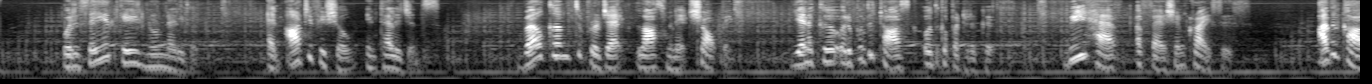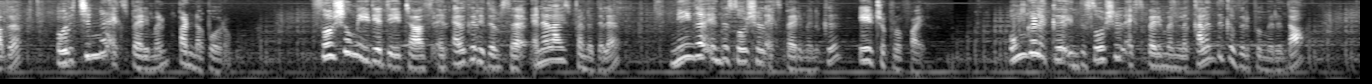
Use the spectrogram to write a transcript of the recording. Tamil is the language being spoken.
ஒரு செயற்கை நுண்ணறிவு. And artificial intelligence welcome to project last minute shopping எனக்கு ஒரு புது task ஒதுக்கப்பட்டிருக்கு. We have a fashion crisis அதுக்காக ஒரு சின்ன எக்ஸ்பெரிமெண்ட் பண்ண போறோம். சோஷியல் மீடியா டேட்டாஸ் அண்ட் அல்கரிதம்ஸை அனலைஸ் பண்ணதுல நீங்க இந்த சோஷியல் எக்ஸ்பெரிமெண்ட்க்கு ஏற்ற ப்ரொஃபைல் உங்களுக்கு இந்த சோஷியல் எக்ஸ்பெரிமெண்ட்ல கலந்துக்க விருப்பம் இருந்தா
